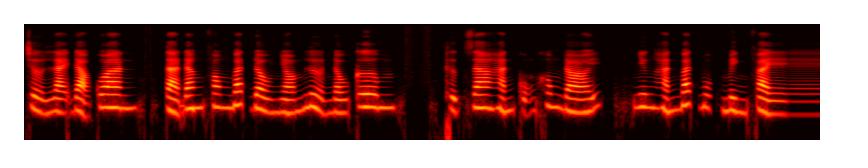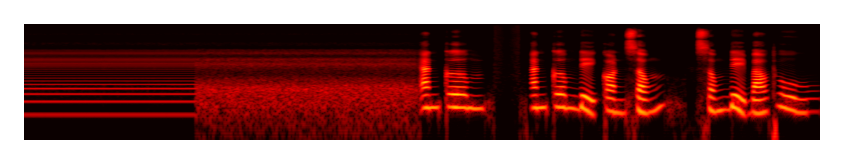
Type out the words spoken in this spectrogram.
Trở lại đạo quan, tả Đăng Phong bắt đầu nhóm lửa nấu cơm. Thực ra hắn cũng không đói, nhưng hắn bắt buộc mình phải ăn cơm, ăn cơm để còn sống, sống để báo thù.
